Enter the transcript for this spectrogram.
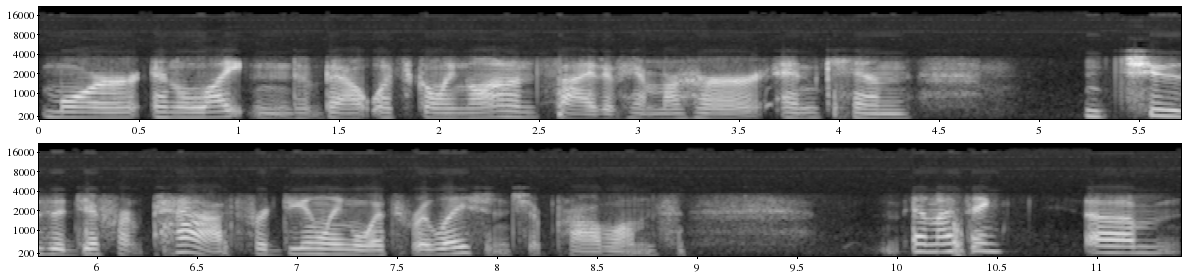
more enlightened about what's going on inside of him or her and can choose a different path for dealing with relationship problems. And I think um,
